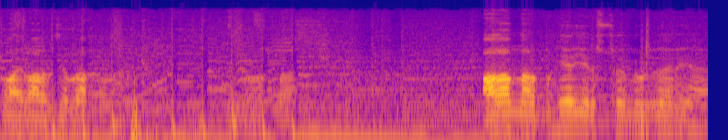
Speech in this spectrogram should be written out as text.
Şurayı var bize bırakın lan. Ne diyorsunuz lan? Adamlar bu her yeri sömürdüler ya.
